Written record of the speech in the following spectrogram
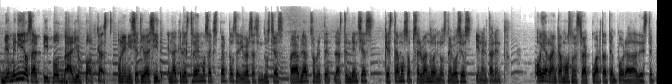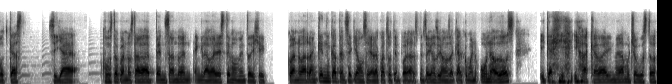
Bienvenidos al People Value Podcast, una iniciativa de SID en la que les traemos a expertos de diversas industrias para hablar sobre las tendencias que estamos observando en los negocios y en el talento. Hoy arrancamos nuestra cuarta temporada de este podcast. Si ya justo cuando estaba pensando en, grabar este momento dije, cuando arranqué nunca pensé que íbamos a llegar a cuatro temporadas, pensé que nos íbamos a quedar como en una o dos y que ahí iba a acabar y me da mucho gusto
